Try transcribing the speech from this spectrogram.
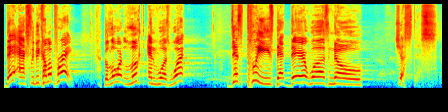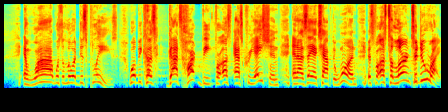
they actually become a prey. The Lord looked and was what? Displeased that there was no justice. And why was the Lord displeased? Well, because God's heartbeat for us as creation in Isaiah chapter 1 is for us to learn to do right.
